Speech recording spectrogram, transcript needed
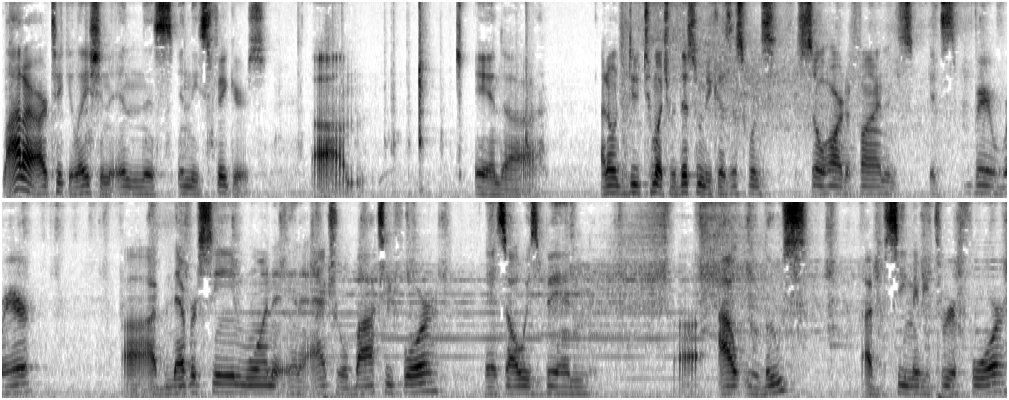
lot of articulation in this in these figures. Um, and uh, I don't do too much with this one because this one's so hard to find. It's it's very rare. Uh, I've never seen one in an actual box before. It's always been uh, out and loose. I've seen maybe three or four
